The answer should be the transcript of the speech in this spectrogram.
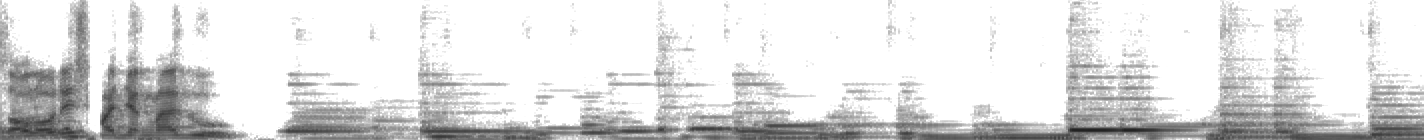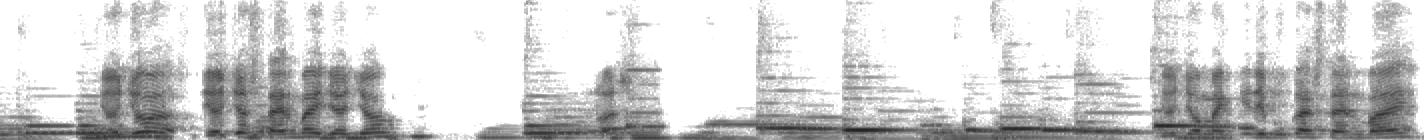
solo ini sepanjang lagu. Jojo, Jojo standby Jojo. Terus. Jojo mic dibuka standby.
